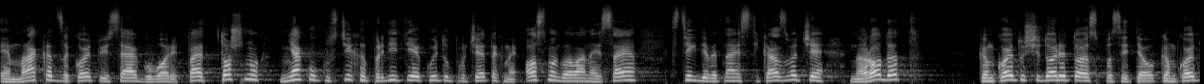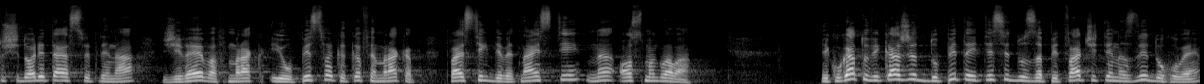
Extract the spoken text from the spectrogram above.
е мракът, за който Исаия говори. Това е точно няколко стиха преди тия, които прочетахме. 8 глава на Исаия, стих 19 казва, че народът, към който ще дойде този спасител, към който ще дойде тая светлина, живее в мрак и описва какъв е мракът. Това е стих 19 на 8 глава. И когато ви кажат, допитайте се до запитвачите на зли духове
